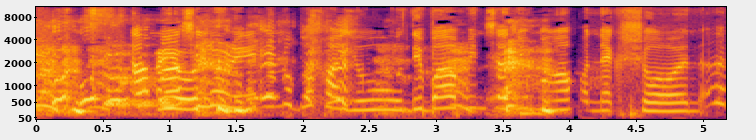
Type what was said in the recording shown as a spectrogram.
Tama si Lorraine. Ano ba kayo? Di ba minsan yung mga connection, ah,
